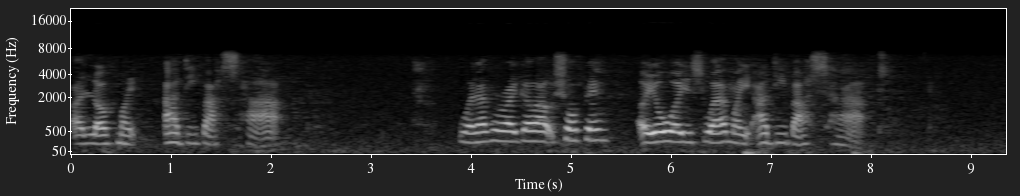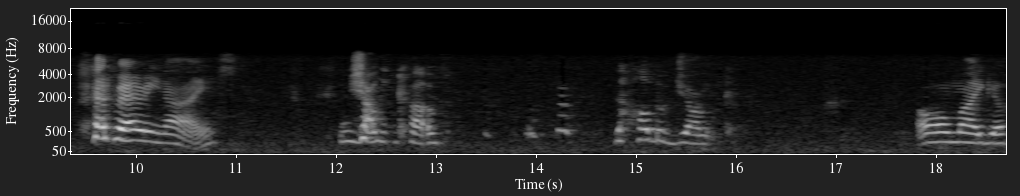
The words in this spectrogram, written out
I love my Adibas hat. Whenever I go out shopping, I always wear my Adibas hat. Very nice. Junk Hub. the hub of junk. Oh my god.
